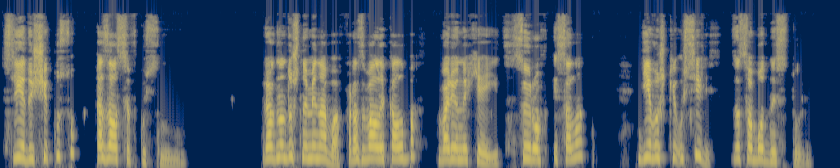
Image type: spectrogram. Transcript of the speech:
следующий кусок казался вкуснее. Равнодушно миновав развалы колбас, вареных яиц, сыров и салата, девушки уселись за свободный столик.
